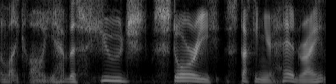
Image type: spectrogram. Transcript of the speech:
like, oh, you have this huge story stuck in your head, right?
